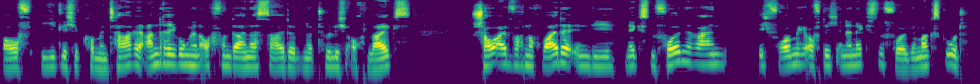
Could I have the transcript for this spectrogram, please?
auf jegliche Kommentare, Anregungen auch von deiner Seite und natürlich auch Likes. Schau einfach noch weiter in die nächsten Folgen rein. Ich freue mich auf dich in der nächsten Folge. Mach's gut.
